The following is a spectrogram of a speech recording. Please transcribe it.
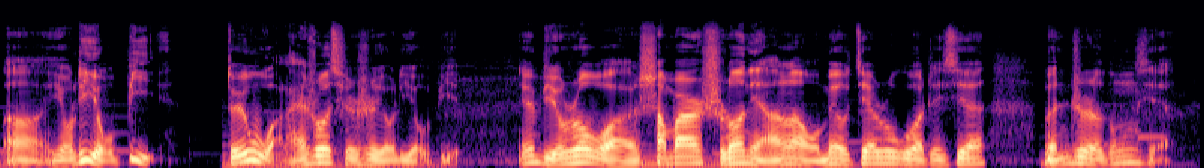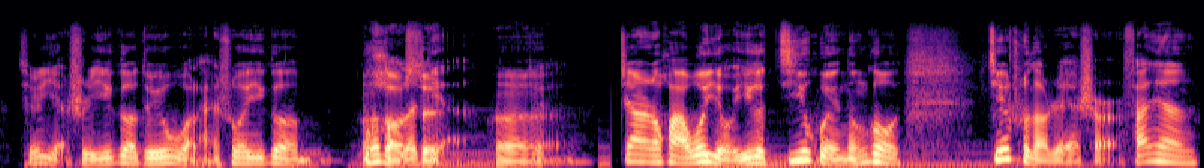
呃，有利有弊。对于我来说，其实是有利有弊，因为比如说我上班十多年了，我没有接触过这些文字的东西，其实也是一个对于我来说一个不好的点。对嗯，，这样的话，我有一个机会能够接触到这些事儿，发现，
